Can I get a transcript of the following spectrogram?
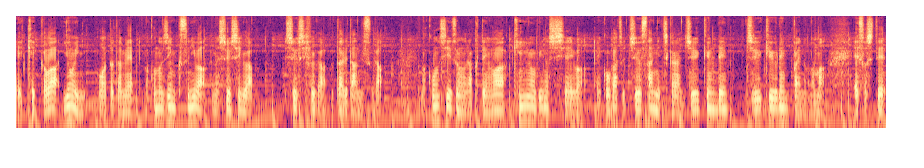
え結果は4位に終わったためまこのジンクスには終止符が終止符が打たれたんですが今シーズンの楽天は金曜日の試合は5月13日から19連 ,19 連敗のままそして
